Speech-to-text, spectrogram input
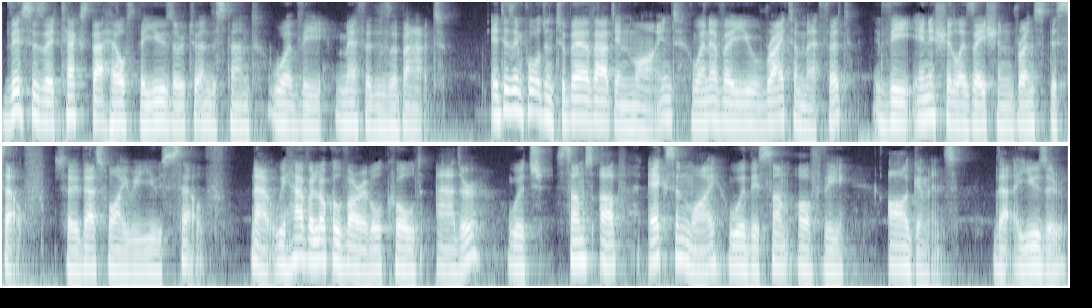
This is a text that helps the user to understand what the method is about. It is important to bear that in mind whenever you write a method, the initialization runs the self. So that's why we use self. Now we have a local variable called adder, which sums up x and y with the sum of the arguments that a user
